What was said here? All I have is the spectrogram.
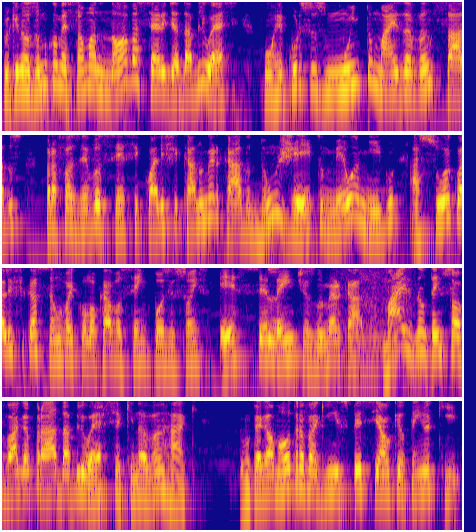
porque nós vamos começar uma nova série de AWS com recursos muito mais avançados para fazer você se qualificar no mercado de um jeito, meu amigo, a sua qualificação vai colocar você em posições excelentes no mercado. Mas não tem só vaga para AWS aqui na Van Hack. Eu vou pegar uma outra vaguinha especial que eu tenho aqui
